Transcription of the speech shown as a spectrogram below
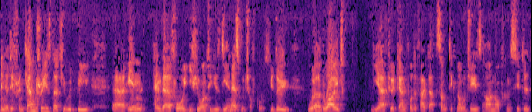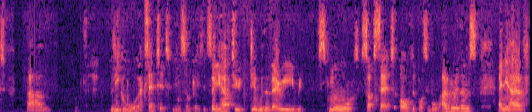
in the different countries that you would be uh, in, and therefore, if you want to use DNS, which of course you do worldwide, you have to account for the fact that some technologies are not considered um, legal or accepted in some places. So you have to deal with a very small subset of the possible algorithms, and you have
